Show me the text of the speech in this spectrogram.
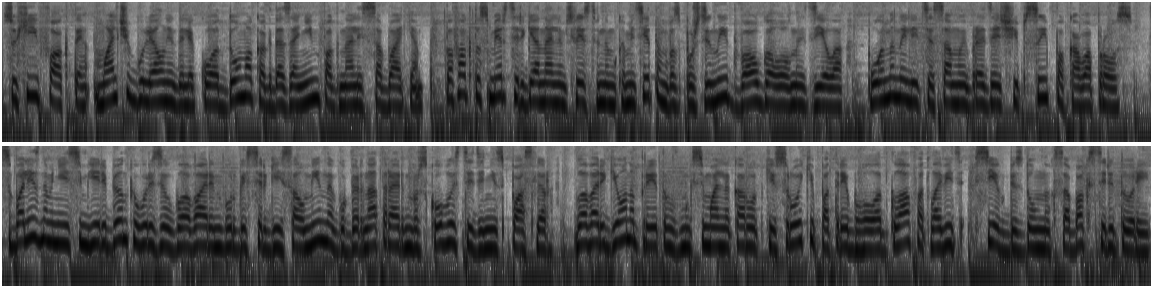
Сухие факты. Мальчик гулял недалеко от дома, когда за ним погнались собаки. По факту смерти региональным следственным комитетом возбуждены два уголовных дела дела. Пойманы ли те самые бродячие псы, пока вопрос. Соболезнования семье ребенка выразил глава Оренбурга Сергей Салмин и губернатор Оренбургской области Денис Паслер. Глава региона при этом в максимально короткие сроки потребовал от глав отловить всех бездомных собак с территорий.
